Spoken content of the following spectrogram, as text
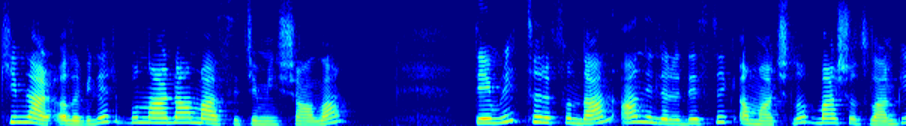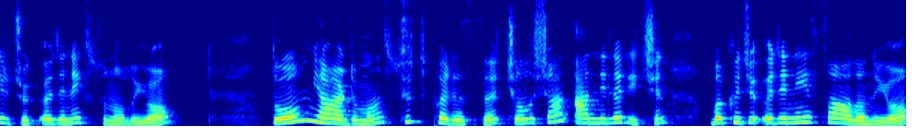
kimler alabilir bunlardan bahsedeceğim inşallah. Devlet tarafından annelere destek amaçlı başlatılan birçok ödenek sunuluyor. Doğum yardımı, süt parası çalışan anneler için bakıcı ödeneği sağlanıyor.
